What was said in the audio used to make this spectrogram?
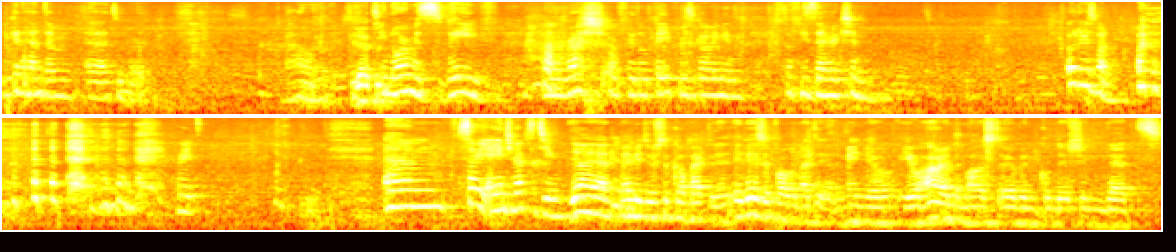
you can hand them uh, to her. Wow, Yeah, enormous wave, a rush of little papers going in Sophie's direction. Oh, there's one. Great. Um, sorry, I interrupted you. Yeah, yeah, maybe just to come back to it, it is a problematic, I mean, you, you are in the most urban condition that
